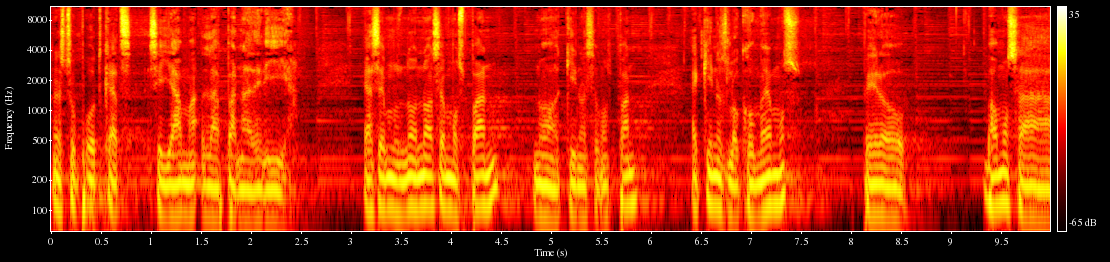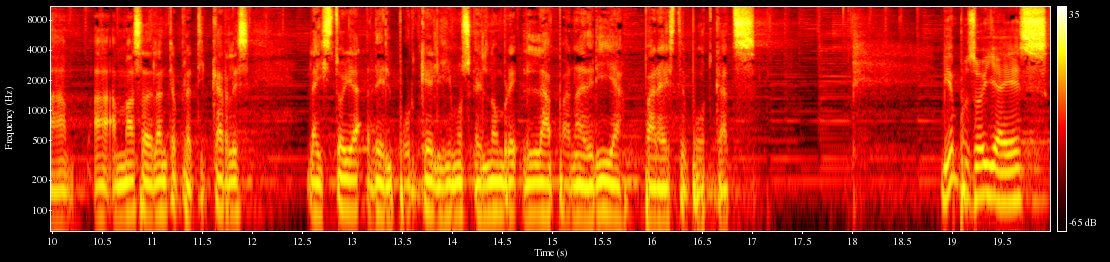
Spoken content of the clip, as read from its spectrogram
nuestro podcast se llama La Panadería. Hacemos, no, no hacemos pan, no, aquí no hacemos pan, aquí nos lo comemos, pero vamos a, a más adelante a platicarles la historia del por qué elegimos el nombre La Panadería para este podcast. Bien, pues hoy ya es,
